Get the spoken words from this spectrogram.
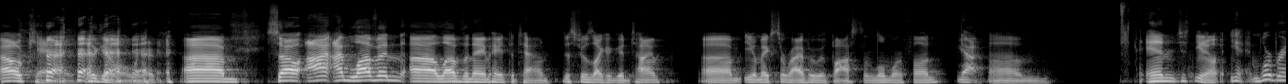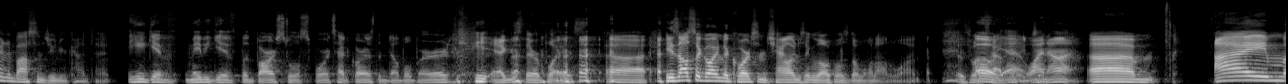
Okay, it'll get a little weird. Um, so I, I'm loving, uh, love the name, hate the town. This feels like a good time. Um, you know, makes the rivalry with Boston a little more fun. Yeah, Um, and just you know, yeah, more Brandon Boston Jr. content. he could give maybe give the Barstool Sports headquarters the double bird. He eggs their place. Uh, he's also going to courts and challenging locals to one on one. oh yeah, why not? Um, I'm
